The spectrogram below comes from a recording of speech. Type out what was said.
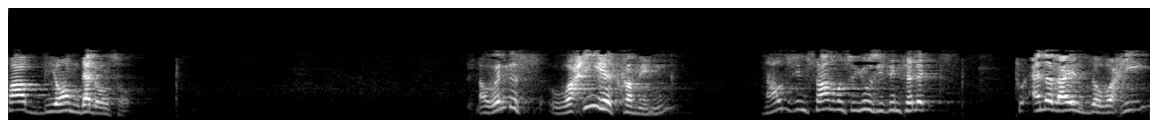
far beyond that also. Now when this wahi has come in, now this insan wants to use his intellect to analyze the wahi,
